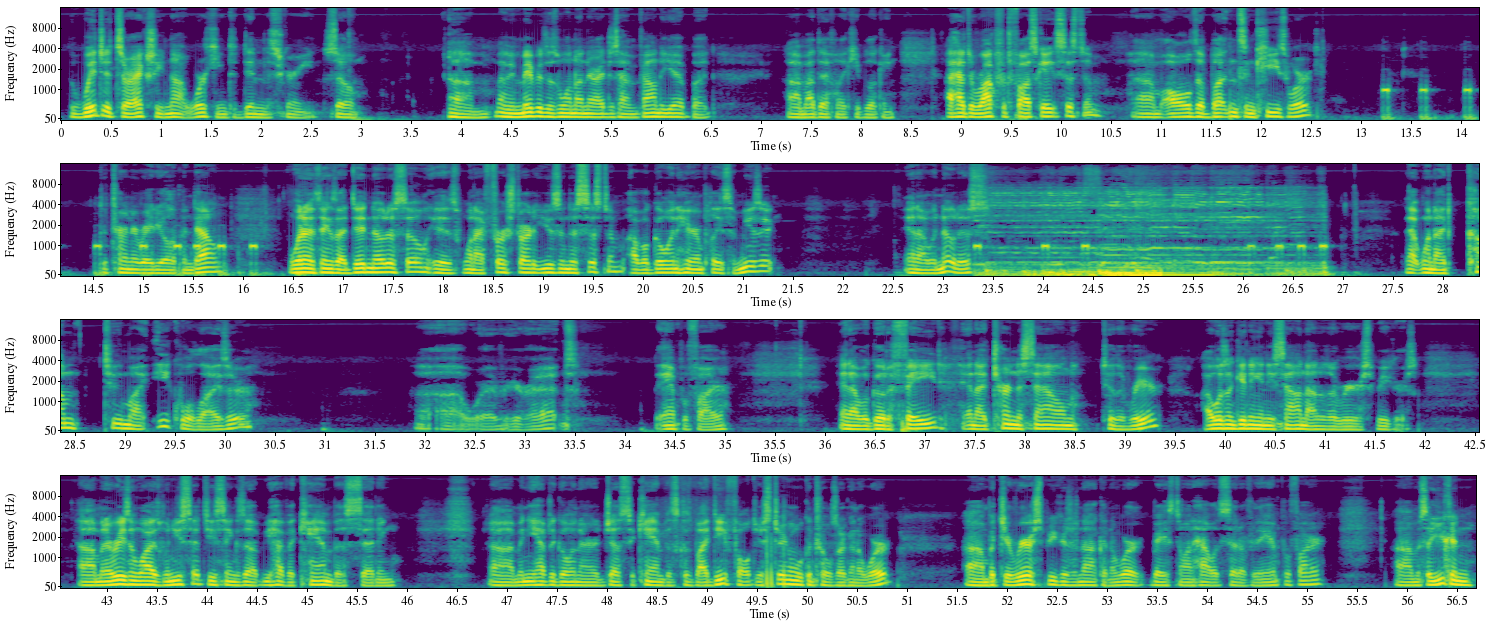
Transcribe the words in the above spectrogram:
the widgets are actually not working to dim the screen. So, um, I mean, maybe there's one on there. I just haven't found it yet, but um, I'll definitely keep looking. I have the Rockford Fosgate system. Um, all the buttons and keys work to turn the radio up and down. One of the things I did notice though is when I first started using this system, I would go in here and play some music and I would notice that when I'd come to my equalizer, uh, wherever you're at, the amplifier, and I would go to fade and I'd turn the sound to the rear, I wasn't getting any sound out of the rear speakers. Um, and the reason why is when you set these things up, you have a CAN bus setting. Um, and you have to go in there and adjust the CAN bus because by default, your steering wheel controls are going to work. Um, but your rear speakers are not going to work based on how it's set up for the amplifier. Um, so you can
